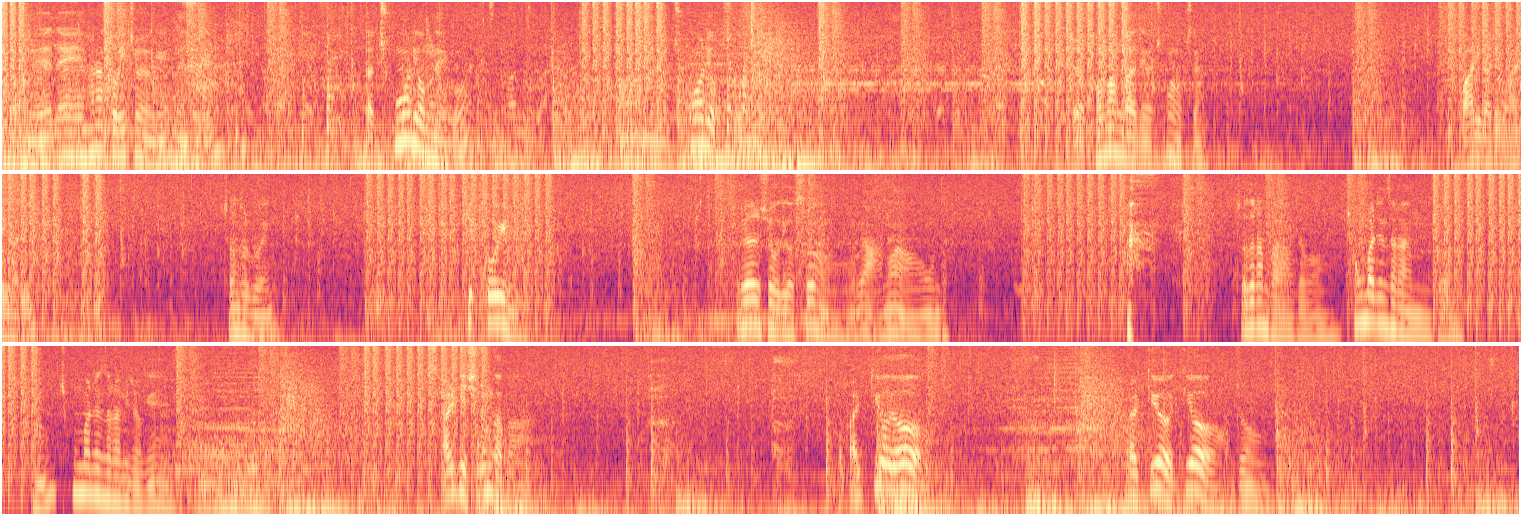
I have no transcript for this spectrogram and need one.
그다음에 네 하나 더 있죠 여기. 왼쪽에 야 총알이 없네 이거 아 네, 총알이 없어 자 도망가야 돼요 총알 없어요 와리가리 와리가리 전설보행 kit고잉 이 아저씨 어디 갔어? 왜 안 와? 온다. 저 사람 봐, 저거. 총 맞은 사람, 저. 응? 총 맞은 사람이 저게. 살기 싫은가 봐. 어, 빨리 뛰어요. 빨리 뛰어, 뛰어, 좀.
